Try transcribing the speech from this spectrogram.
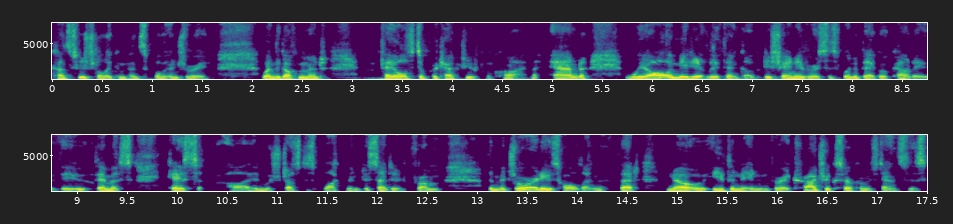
constitutionally compensable injury when the government fails to protect you from crime? And we all immediately think of DeShaney versus Winnebago County, the famous case uh, in which Justice Blackmun dissented from the majority's holding that no, even in very tragic circumstances,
